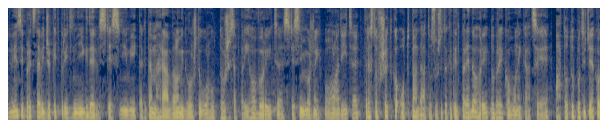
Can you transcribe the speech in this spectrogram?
Viem si predstaviť, že keď príde niekde, ste s nimi, tak tam hrá veľmi dôležitú úlohu to, že sa prihovoríte, ste s nimi, možno ich pohľadíte. Teraz to všetko odpadá, to sú všetko tie predohry dobrej komunikácie a toto pocíte ako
